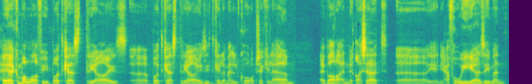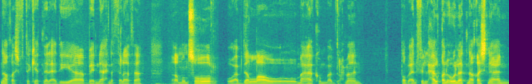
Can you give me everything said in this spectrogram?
حياكم الله في بودكاست تري ايز آه، بودكاست تري ايز يتكلم عن الكورة بشكل عام. عبارة عن نقاشات آه، يعني عفوية زي ما نتناقش في تكيتنا العادية بيننا إحنا الثلاثة. آه، منصور وعبد الله ومعاكم عبد الرحمن طبعا في الحلقة الأولى تناقشنا عن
